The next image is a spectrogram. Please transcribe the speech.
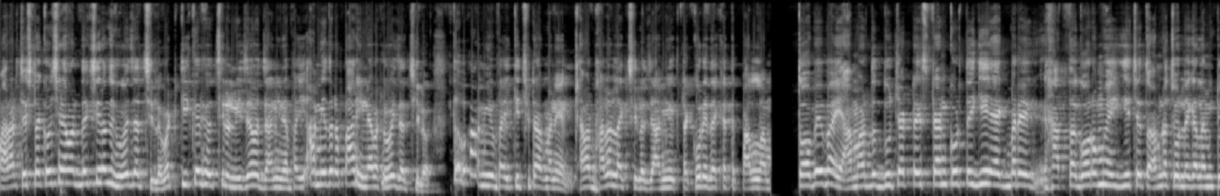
মারার চেষ্টা করছিলাম, আবার দেখছিলাম যে হয়ে যাচ্ছিল। বাট কী করে হচ্ছিল নিজেও জানি না, ভাই, আমি এতটা পারি না বাট হয়ে যাচ্ছিল। তো আমিও ভাই কিছুটা মানে আমার ভালো লাগছিল যে আমিও একটা করে দেখাতে পারলাম। তবে ভাই আমার তো দু চারটা স্ট্যান্ড করতে গিয়ে একবারে হাতটা গরম হয়ে গিয়েছে তো আমরা চলে গেলাম একটু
